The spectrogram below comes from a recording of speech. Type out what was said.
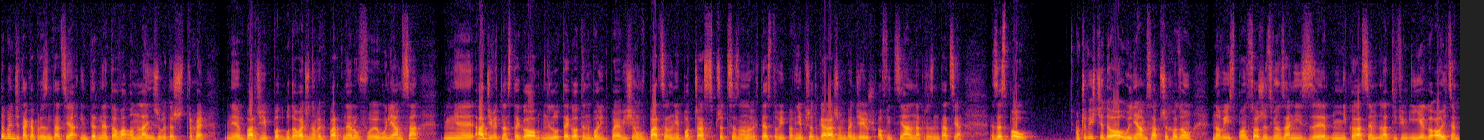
To będzie taka prezentacja internetowa online, żeby też trochę e, bardziej podbudować nowych partnerów e, Williamsa. E, A 19 lutego ten bolid pojawi się w Barcelonie podczas przedsezonowych testów i pewnie przed garażem będzie już oficjalna prezentacja zespołu. Oczywiście do Williamsa przychodzą nowi sponsorzy związani z Nicolasem Latifim i jego ojcem.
